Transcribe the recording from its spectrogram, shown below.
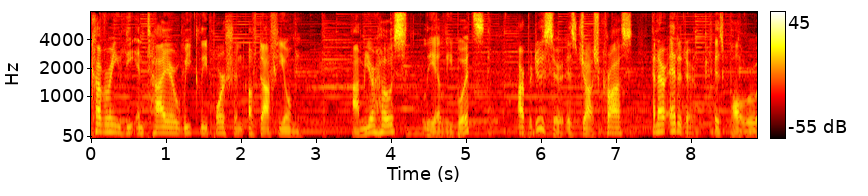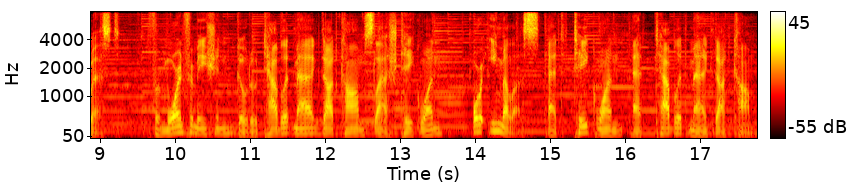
covering the entire weekly portion of Daf Yomi. I'm your host, Liel Leibovitz. Our producer is Josh Cross, and our editor is Paul Ruest. For more information, go to tabletmag.com slash take one or email us at take1 at tabletmag.com.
